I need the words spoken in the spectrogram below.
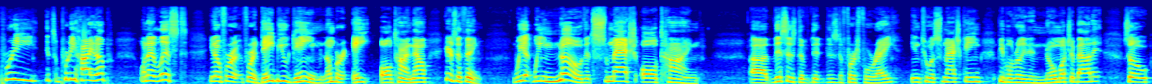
pretty it's a pretty high up on that list, you know, for a, for a debut game, number 8 all time. Now, here's the thing. We we know that Smash all time uh, this is the this is the first foray into a Smash game. People really didn't know much about it. So,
